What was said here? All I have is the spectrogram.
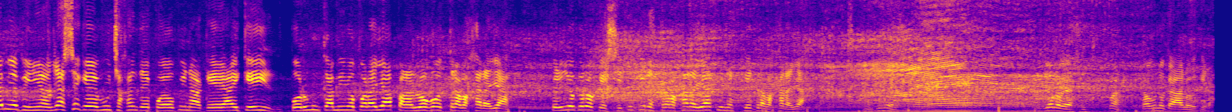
Es mi opinión, ya sé que mucha gente pues, opina que hay que ir por un camino por allá para luego trabajar allá. Pero yo creo que si tú quieres trabajar allá, tienes que trabajar allá yo lo voy a hacer. Bueno, cada uno que haga lo que quiera.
